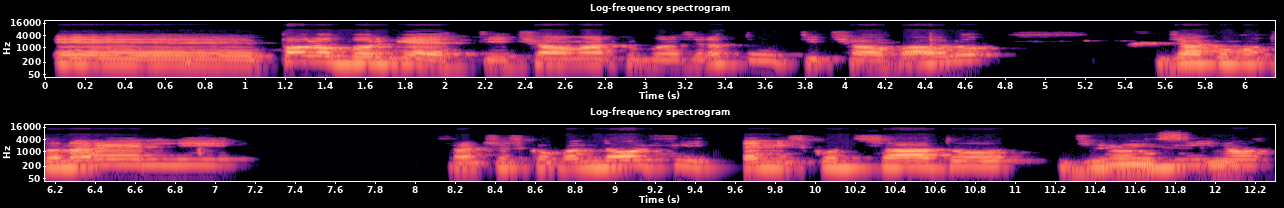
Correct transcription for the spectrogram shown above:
e Paolo Borghetti, ciao Marco, buonasera a tutti, ciao Paolo, Giacomo Tonarelli, Francesco Pandolfi, Dennis Consato, Gino Rubino,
